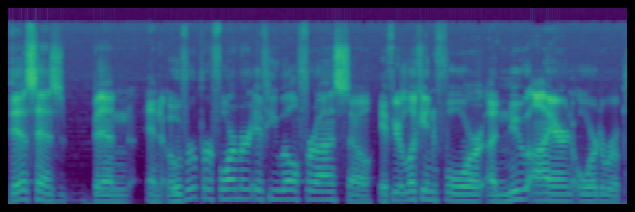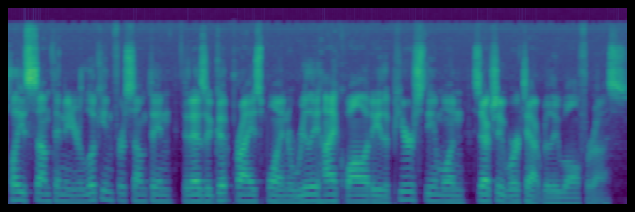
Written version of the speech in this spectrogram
this has been an overperformer, if you will, for us. So if you're looking for a new iron or to replace something and you're looking for something that has a good price point and really high quality, the PurSteam one has actually worked out really well for us.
